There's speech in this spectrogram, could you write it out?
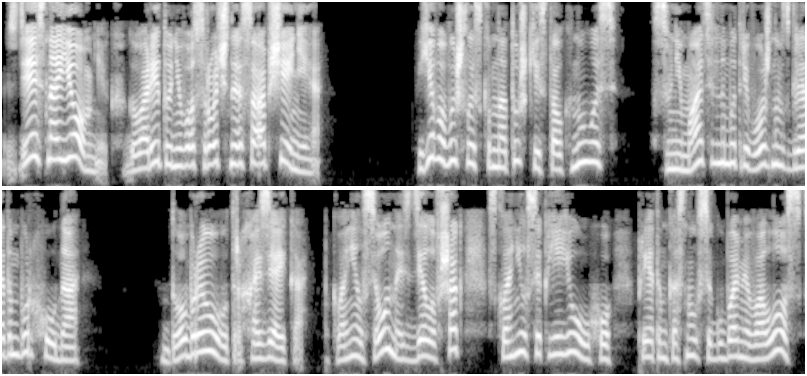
«Здесь наемник. Говорит, у него срочное сообщение». Ева вышла из комнатушки и столкнулась с внимательным и тревожным взглядом Бурхуда. «Доброе утро, хозяйка!» — поклонился он и, сделав шаг, склонился к ее уху, при этом коснулся губами волос,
